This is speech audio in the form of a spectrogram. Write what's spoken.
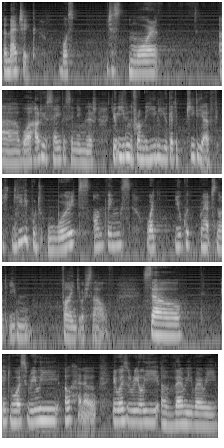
the magic was just more uh, well, how do you say this in English? You even from the Healy, you get a PDF. Healy put words on things what you could perhaps not even find yourself. So it was really, oh hello, it was really a very, very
